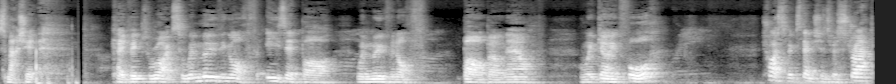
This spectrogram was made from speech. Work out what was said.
Smash it. Okay, peeps, right, so we're moving off EZ bar, we're moving off barbell now, and we're going for tricep extensions with strap,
